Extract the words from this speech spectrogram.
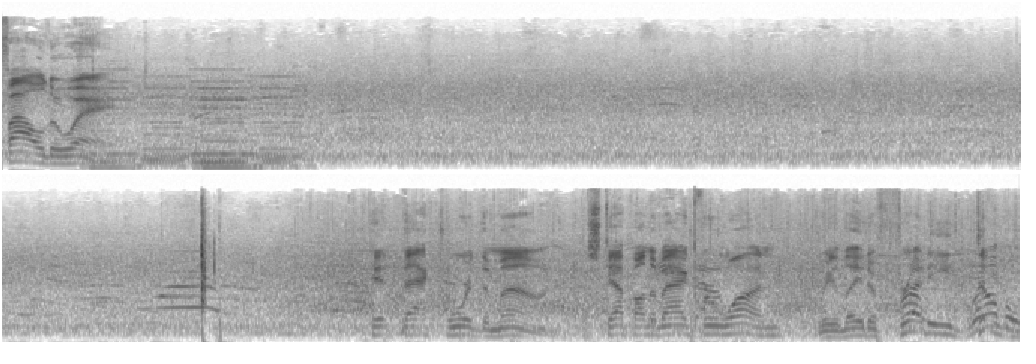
Fouled away. Hit back toward the mound. Step on the bag for one. Relay to Freddie. Double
